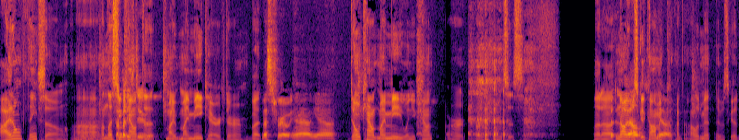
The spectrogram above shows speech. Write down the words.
i don't think so uh, unless Somebody's you count due. the my, my me character but That's true. Yeah, yeah. don't count my me when you count our, our appearances but uh But no it was a good comic yeah. I, i'll admit it was good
